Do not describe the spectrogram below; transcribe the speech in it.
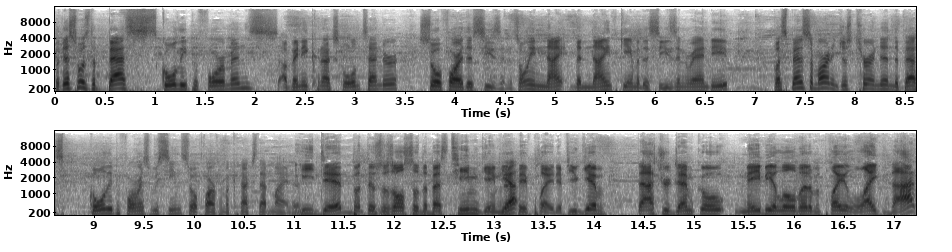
but this was the best goalie performance of any Canucks goaltender so far this season. It's only ni- the ninth game of the season, Randy. But Spencer Martin just turned in the best goalie performance we've seen so far from a Canucks netminder. He did, but this was also the best team game that Yep. they've played. If you give Thatcher Demko maybe a little bit of a play like that,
